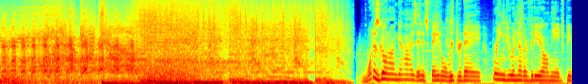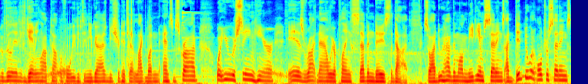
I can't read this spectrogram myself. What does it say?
ha ha ha What is going on guys? It is Fatal Reaper Day, bringing you another video on the HP Pavilion gaming laptop. Before we continue guys, be sure to hit that like button and subscribe. What you are seeing here is right now we are playing 7 Days to Die. So I do have them on medium settings. I did do an ultra settings,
